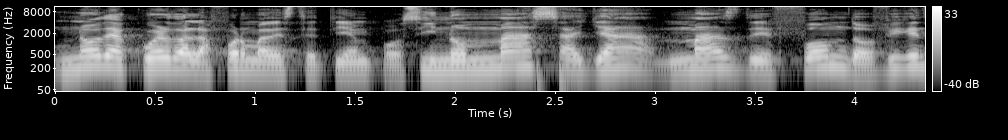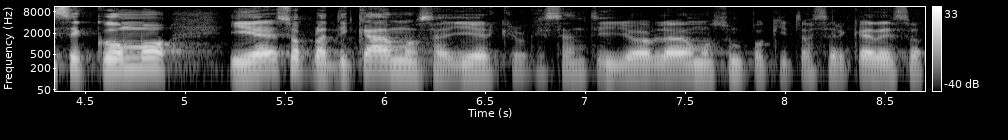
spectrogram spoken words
no de acuerdo a la forma de este tiempo, sino más allá, más de fondo. Fíjense cómo, y eso platicábamos ayer, creo que Santi y yo hablábamos un poquito acerca de eso,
